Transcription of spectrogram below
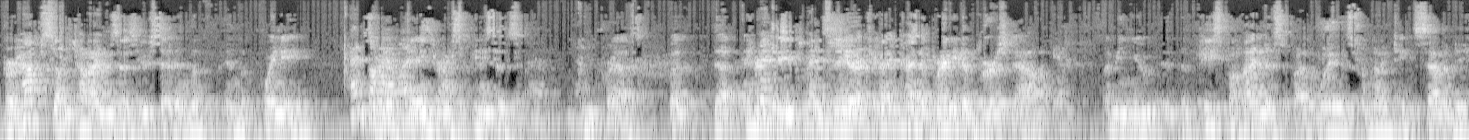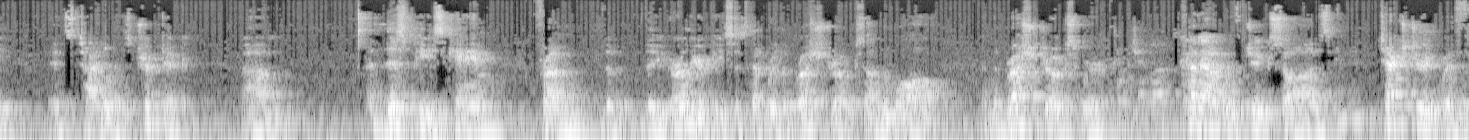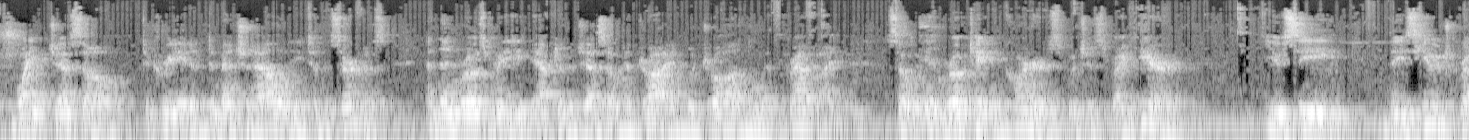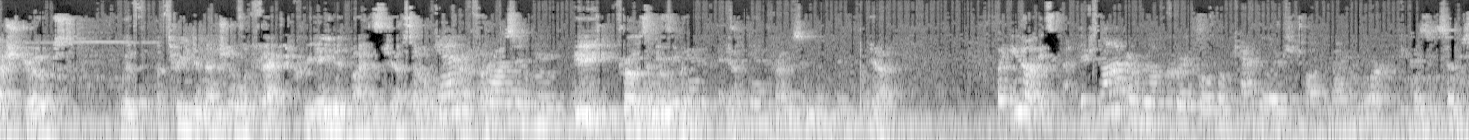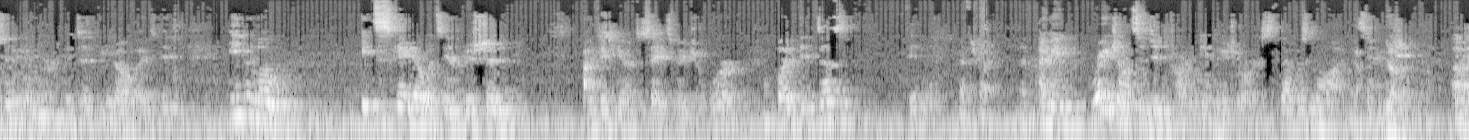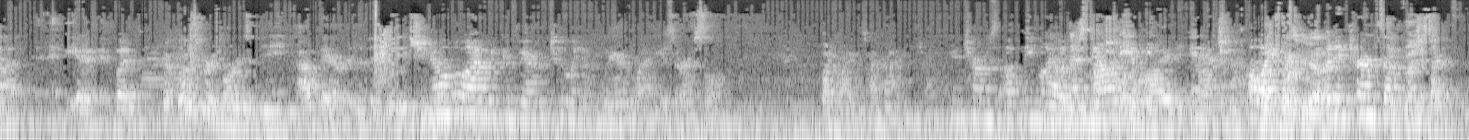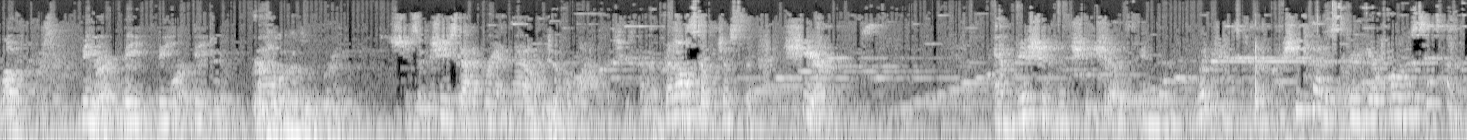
Perhaps sometimes, as you said, in the, in the pointy, And sort of violence, dangerous right, right, pieces, right, yeah. compressed, but that energy is there, kind of ready to burst out. Yeah. I mean, you, the piece behind us, by the way, is from nineteen seventy, its title is Triptych. Um, This piece came from the, the earlier pieces that were the brushstrokes on the wall. And the brushstrokes were Which I love. cut out with jigsaws, textured with white gesso to create a dimensionality to the surface. And then Rosemarie, after the gesso had dried, would draw on them with graphite. So in rotating corners, which is right here, you see these huge brushstrokes with a three-dimensional effect created by the gesso and the Again, graphite. frozen movement. Frozen It's movement, again- yeah, again frozen movement. yeah. But you know, it's, there's not a real critical vocabulary to talk about her work, because it's so singular, it's a, you know, it's, it, even though its scale, its ambition, I think you have to say it's major work, but it doesn't, it, That's right. I mean, Ray Johnson didn't try to be a major artist, that was not his No. ambition. Uh, yeah, but, but Rosemarie wanted to be out there in the big leagues, You know who I would compare her to in a weird way is Ursula, By right, by right, in terms of the No, there's much monumentality more of variety, the. much more Oh, I variety. agree, Yeah. but in terms of as much as the, I love the, Right. the, the, work, I the, do. Ursula has a brain. She's a, she's got a brand now, it took a while, but she's got it, but also just the sheer ambition that she shows in the wood pieces, but she's got a studio full of assistants.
